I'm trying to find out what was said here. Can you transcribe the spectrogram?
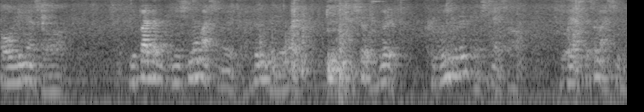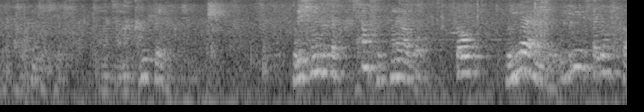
어울리면서 밑바닥 민심의 말씀을 들은 내용을 사실 오늘 그분들을 대신해서 노래 앞에서 말씀드렸다고 하는 것이 정말 정확한 표현일 것입니다. 우리 시민들께서 가장 불편해하고 또 의아해하는 게 우리 세종시가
